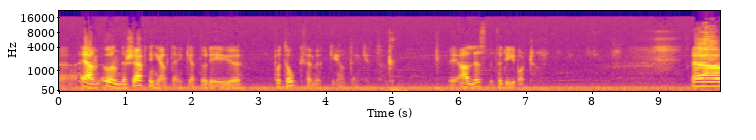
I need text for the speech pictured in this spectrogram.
eh, en undersökning helt enkelt. Och det är ju på tok för mycket helt enkelt. Det är alldeles för dyrbart. Eh,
